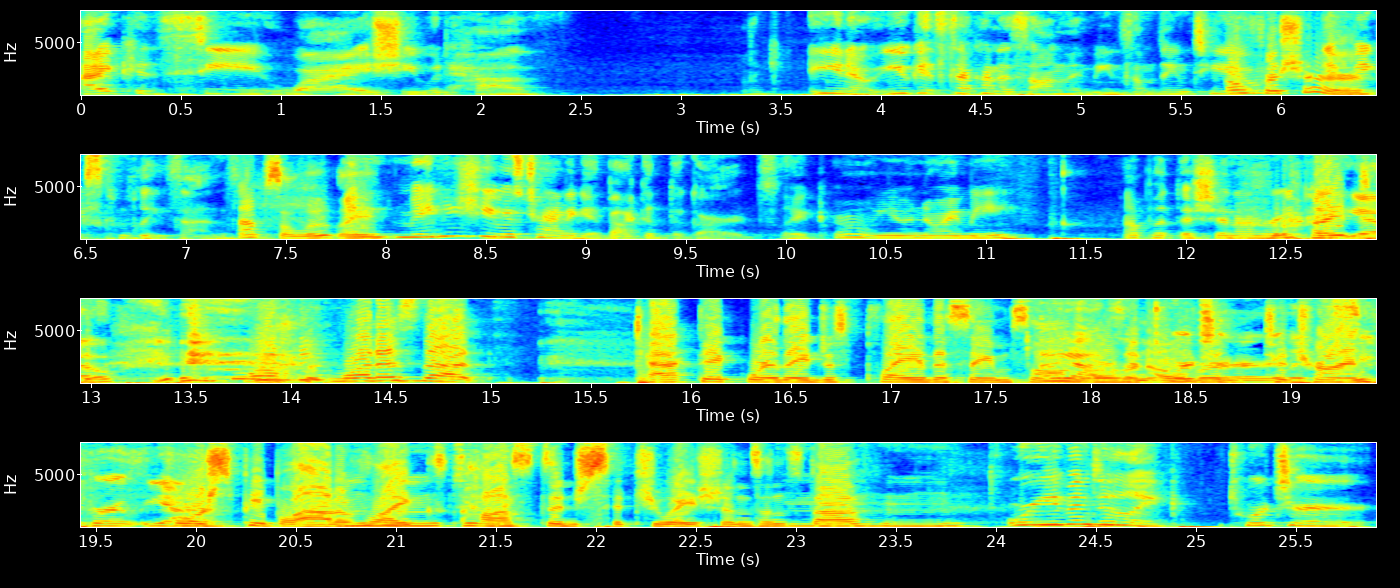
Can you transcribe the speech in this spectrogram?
I could see why she would have. Like, you know, you get stuck on a song that means something to you. Oh, for sure. It makes complete sense. Absolutely. And maybe she was trying to get back at the guards. Like, oh, you annoy me? I'll put this shit on repeat, Right. yo. What- what is that tactic where they just play the same song Oh, yeah, over like and torture, over to like try and super- yeah. Mm-hmm, force people out of like to, like- hostage situations and stuff? or even to like torture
